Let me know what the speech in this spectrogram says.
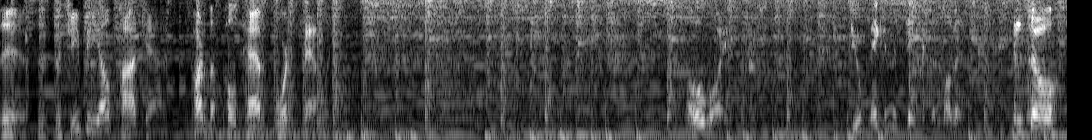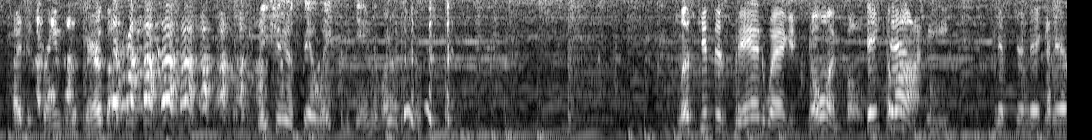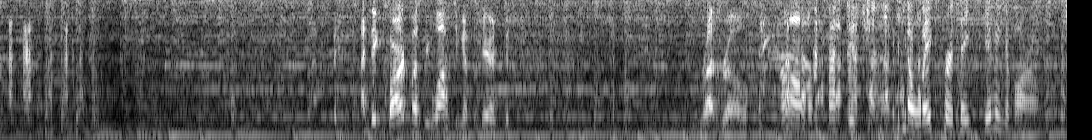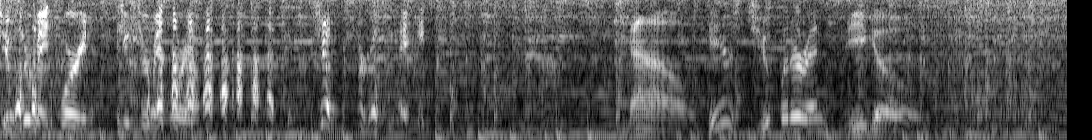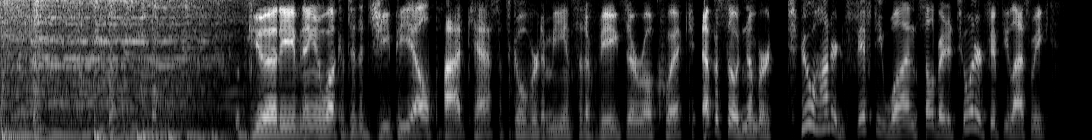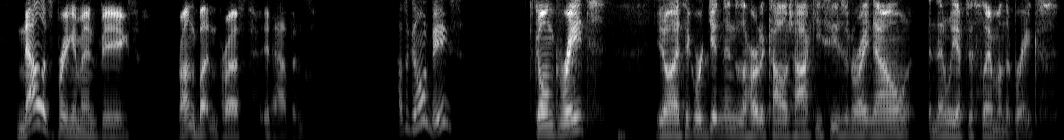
This is the GPL podcast, part of the Pull Tab Sports family. Oh boy. Jupe making mistakes. I love it. And so I had to train for this marathon. Make sure you stay awake for the game tomorrow too. Let's get this bandwagon going, folks. Take Come that, on. me, Mr. Negative. I think Bart must be watching upstairs. Rutro. Oh, is trying to be awake for Thanksgiving tomorrow. Jupe's roommate's worried. Jupe's roommate's worried. Just roommate. Now, here's Jupiter and Vigo. Good evening and welcome to the GPL podcast. Let's go over to me instead of Vigs there, real quick. Episode number 251, celebrated 250 last week. Now let's bring him in, Vigs. Wrong button pressed. It happens. How's it going, Vigs? It's going great. You know, I think we're getting into the heart of college hockey season right now, and then we have to slam on the brakes.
